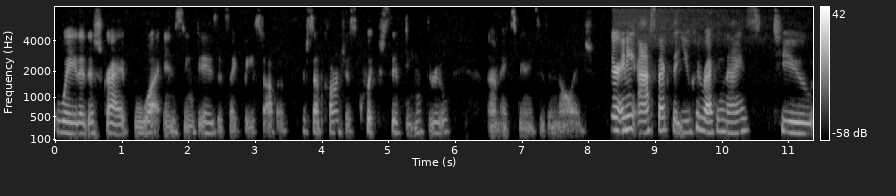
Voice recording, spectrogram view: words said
way to describe what instinct is. It's like based off of your subconscious quick sifting through um, experiences and knowledge. Is there any aspect that you could recognize to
